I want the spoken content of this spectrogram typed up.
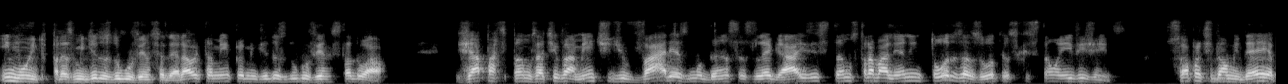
em muito para as medidas do governo federal e também para medidas do governo estadual. Já participamos ativamente de várias mudanças legais e estamos trabalhando em todas as outras que estão aí vigentes. Só para te dar uma ideia,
